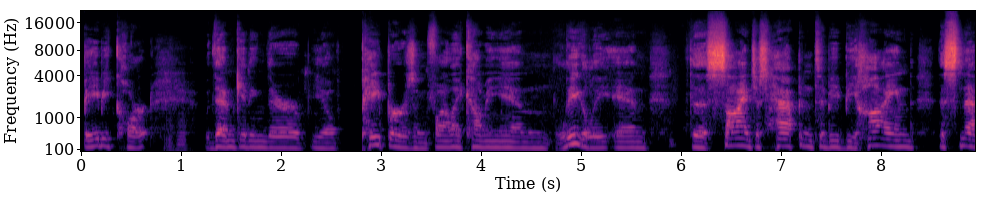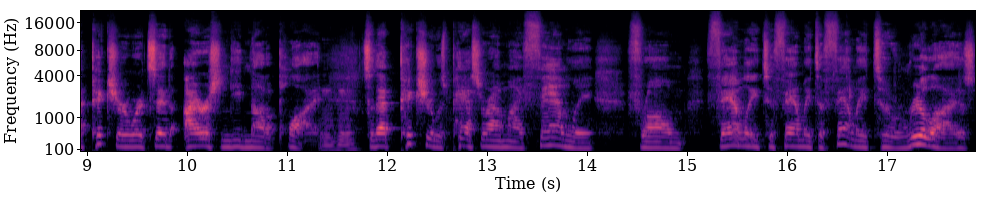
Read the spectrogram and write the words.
baby cart, mm-hmm. them getting their you know papers and finally coming in legally and the sign just happened to be behind the snap picture where it said irish need not apply mm-hmm. so that picture was passed around my family from family to family to family to realize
